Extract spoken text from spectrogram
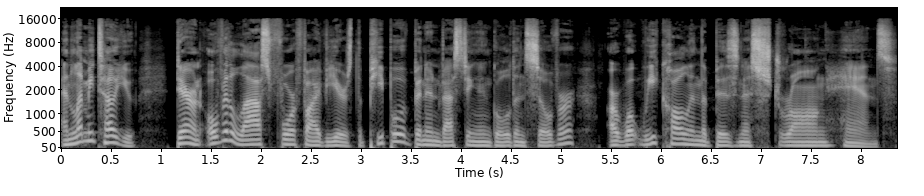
And let me tell you, Darren, over the last four or five years, the people who have been investing in gold and silver are what we call in the business strong hands.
